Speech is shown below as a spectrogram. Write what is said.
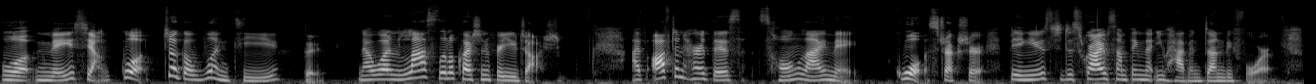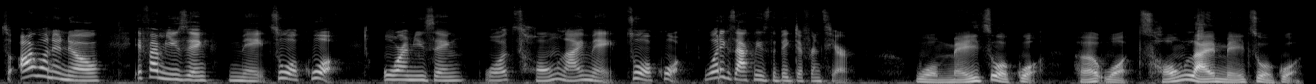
我没想过这个问题.对， Now, one last little question for you, Josh. I've often heard this 从来没 过 structure being used to describe something that you haven't done before. So I want to know if I'm using 没做过 or I'm using 我从来没做过. What exactly is the big difference here? 我没做过和我从来没做过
